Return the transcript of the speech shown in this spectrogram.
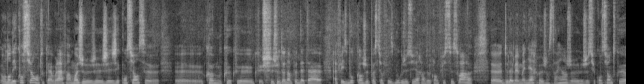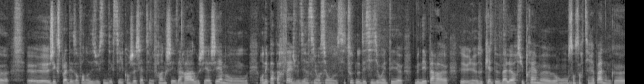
on en est conscient en tout cas. Voilà, enfin moi, je- je- j'ai conscience, comme que, que- que je je donne un peu de data à Facebook quand je poste sur Facebook, je suis à Radio Campus ce soir, de la même manière que j'en sais rien, je, je suis consciente que euh, j'exploite des enfants dans des usines textiles quand j'achète une fringue chez Zara ou chez H&M. On on n'est pas parfait, je veux dire, si, on- si, on- si toutes nos décisions étaient euh, menées par euh, une quête de valeur suprême, euh, on s'en sortirait pas. Donc, euh,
